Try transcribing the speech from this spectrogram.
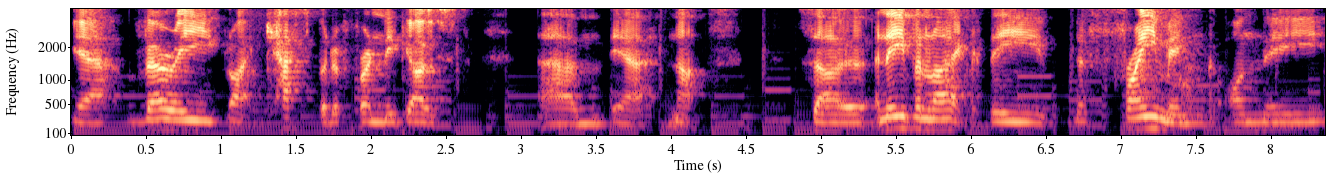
yeah, very like Casper the Friendly Ghost. Um, yeah, nuts. So, and even like the the framing on the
